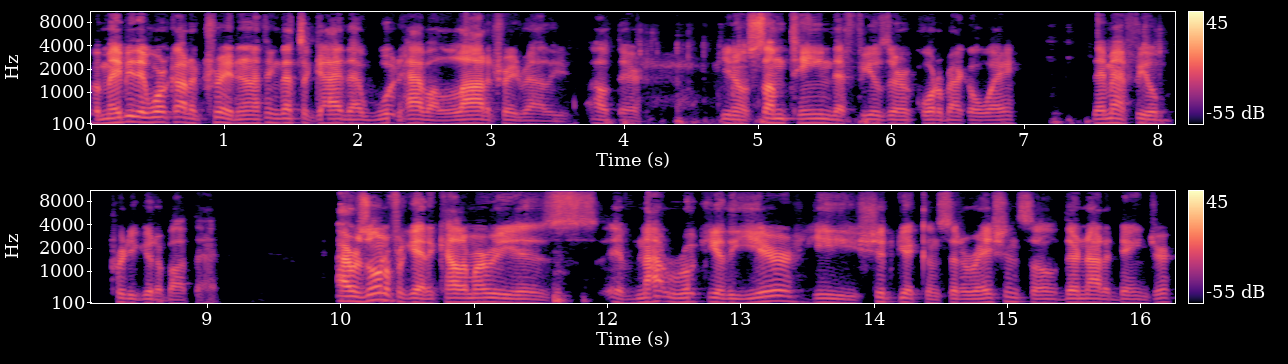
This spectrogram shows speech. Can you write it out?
But maybe they work out a trade, and I think that's a guy that would have a lot of trade value out there. You know, some team that feels they're a quarterback away, they might feel pretty good about that. Arizona, forget it. Kyler Murray is, if not rookie of the year, he should get consideration, so they're not a danger.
